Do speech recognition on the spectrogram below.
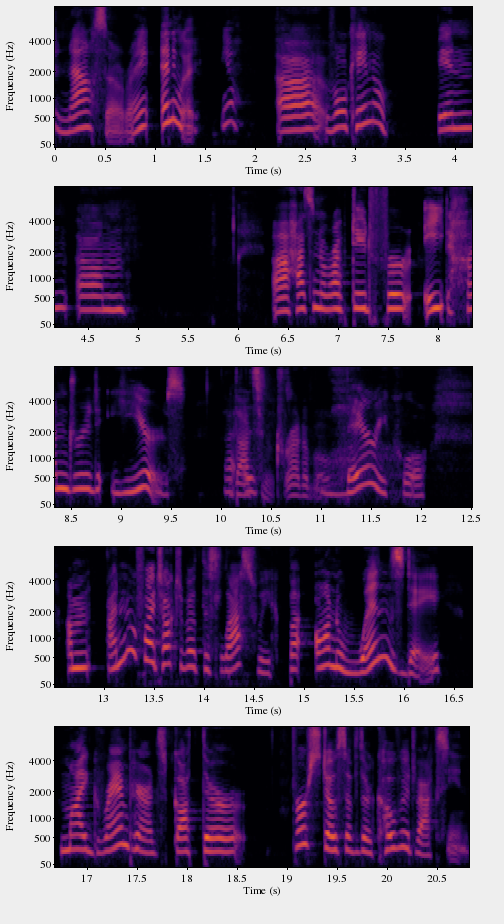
NASA, right? Anyway, yeah. Uh volcano been um uh hasn't erupted for 800 years. That That's incredible. Very cool. Um I don't know if I talked about this last week, but on Wednesday, my grandparents got their first dose of their COVID vaccine,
